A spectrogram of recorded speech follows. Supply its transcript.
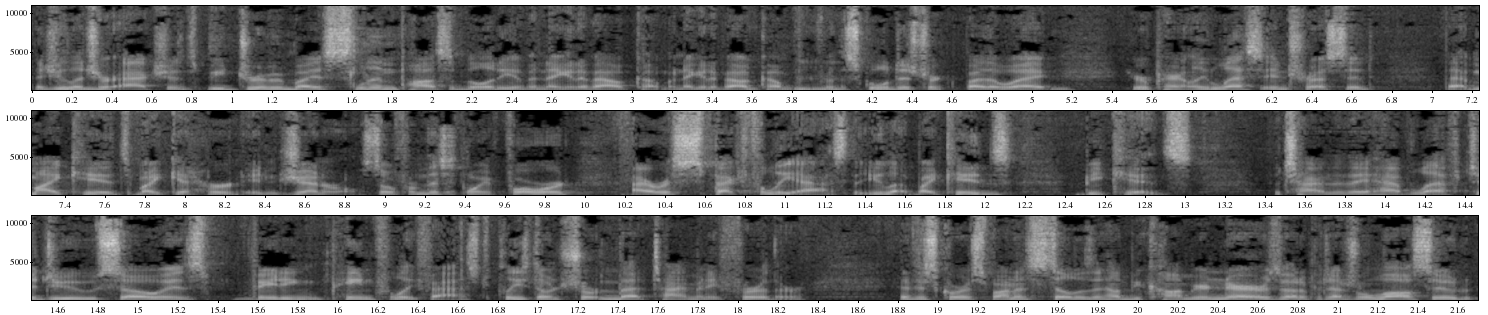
that you let your actions be driven by a slim possibility of a negative outcome. A negative outcome for the school district, by the way, you're apparently less interested that my kids might get hurt in general. So from this point forward, I respectfully ask that you let my kids be kids. The time that they have left to do so is fading painfully fast. Please don't shorten that time any further. If this correspondence still doesn't help you calm your nerves about a potential lawsuit,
